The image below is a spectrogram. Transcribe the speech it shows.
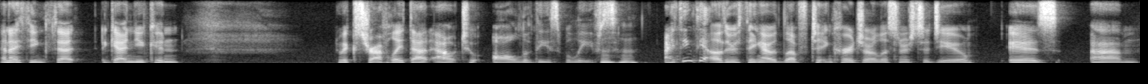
And I think that again, you can extrapolate that out to all of these beliefs. I think the other thing I would love to encourage our listeners to do is um,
